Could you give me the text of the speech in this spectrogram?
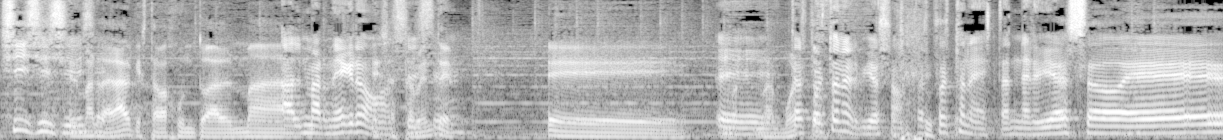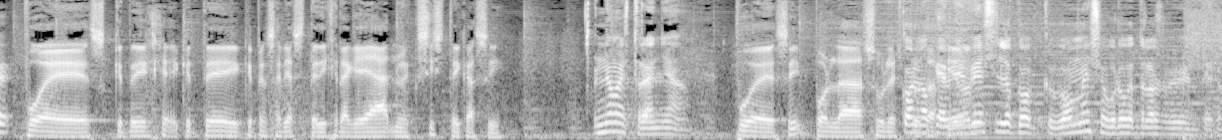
Sí, sí, sí. el mar sí. de Aral, que estaba junto al mar... Al Mar Negro, Exactamente. sí, sí. Eh, Eh, te has puesto nervioso. Te has puesto estás nervioso, eh. Pues, ¿qué, te dije, qué, te, ¿qué pensarías si te dijera que ya no existe casi? No me extraña. Pues sí, por la Con sobreexplotación, lo que bebes y lo que comes, seguro que te lo has bebido entero.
